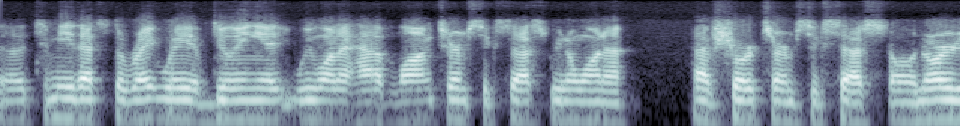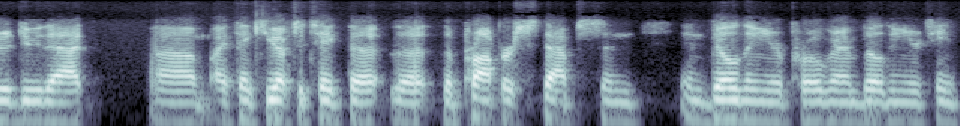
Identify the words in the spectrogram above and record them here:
uh, to me, that's the right way of doing it. We want to have long term success. We don't want to have short-term success. So in order to do that, um, I think you have to take the, proper steps in, in building your program, building your team.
